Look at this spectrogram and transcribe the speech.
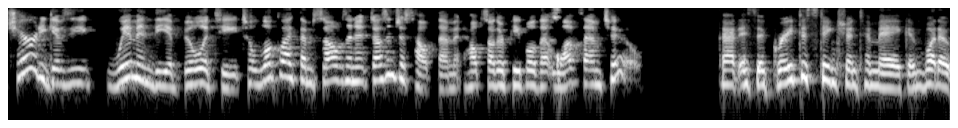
charity gives the women the ability to look like themselves and it doesn't just help them, it helps other people that love them too. That is a great distinction to make and what a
